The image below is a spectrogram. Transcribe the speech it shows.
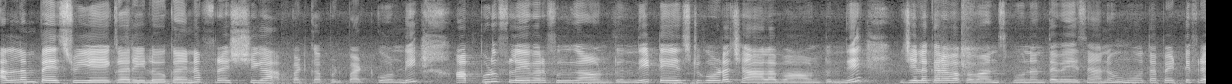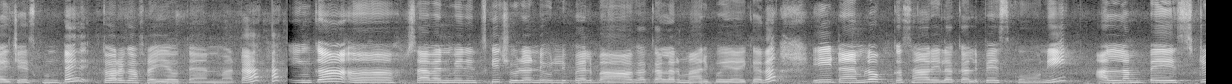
అల్లం పేస్ట్ ఏ కర్రీలోకైనా ఫ్రెష్గా అప్పటికప్పుడు పట్టుకోండి. అప్పుడు ఫ్లేవర్ఫుల్గా ఉంటుంది. టేస్ట్ కూడా చాలా బాగుంటుంది. జీలకర్ర ఒక వన్ స్పూన్ అంత వేసాను మూత పెట్టి ఫ్రై చేసుకుంటే త్వరగా ఫ్రై అవుతాయి అన్నమాట. ఇంకా సెవెన్ మినిట్స్కి చూడండి ఉల్లిపాయలు బాగా కలర్ మారిపోయాయి కదా. ఈ టైంలో ఒక్కసారి ఇలా కలిపేసుకొని అల్లం పేస్ట్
